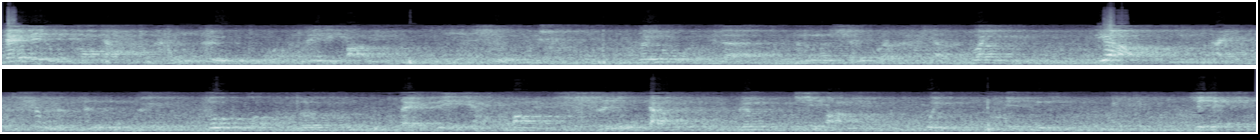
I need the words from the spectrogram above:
在这种情况下，可能对我们这一方面也是有影响。所以说，我觉得能不能深入的谈一下关于第二个制裁是不是真正对中国俄罗斯在这两个方面石油价格跟武器方面会有些影响？谢谢。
